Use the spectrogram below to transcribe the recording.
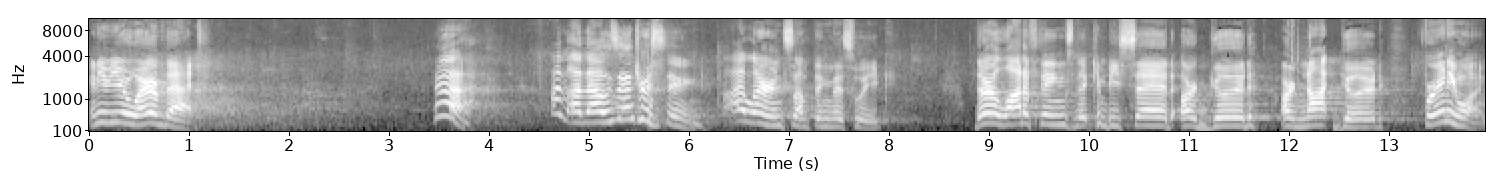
Any of you aware of that? Yeah, I thought that was interesting. I learned something this week. There are a lot of things that can be said are good, are not good for anyone.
